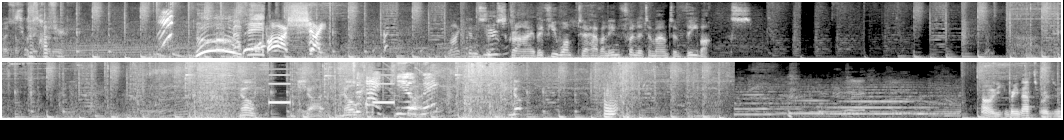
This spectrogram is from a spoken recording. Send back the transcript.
Ouais, C'est quoi ce mec, raffut Ah, shite! Like and subscribe if you want to have an infinite amount of V-Bucks. No f***ing shot. No. The guy killed me. No. Oh, you can bring that towards me.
